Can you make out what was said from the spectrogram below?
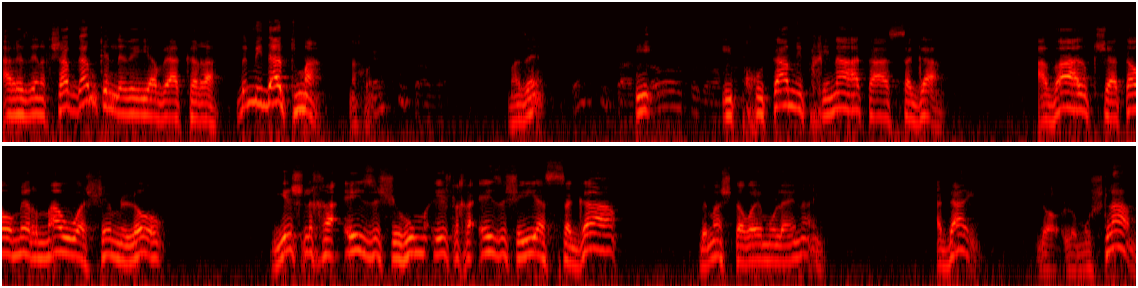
הרי זה נחשב גם כן לראייה והכרה. במידת מה, נכון. כן. מה זה? כן פחותה, היא, לא היא פחותה מבחינת ההשגה. אבל כשאתה אומר מהו השם לא, יש לך, איזשהו, יש לך איזושהי השגה במה שאתה רואה מול העיניים. עדיין. לא, לא מושלם.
